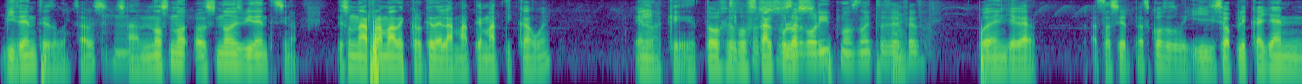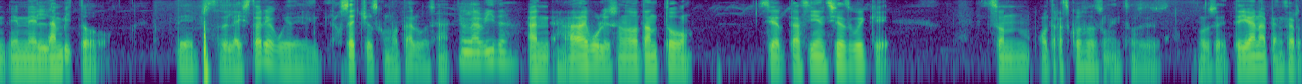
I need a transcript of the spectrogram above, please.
videntes, güey, ¿sabes? O sea, no, no es vidente, sino es una rama de, creo que de la matemática, güey, en la que todos Sí, esos pues, cálculos algoritmos, ¿no? Pedo. pueden llegar hasta ciertas cosas, güey, y se aplica ya en, en el ámbito de, pues, de la historia, güey, de los hechos como tal, güey, o sea, En la vida. han, ha evolucionado tanto ciertas ciencias, güey, que son otras cosas, güey, entonces, o sea, te llevan a pensar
